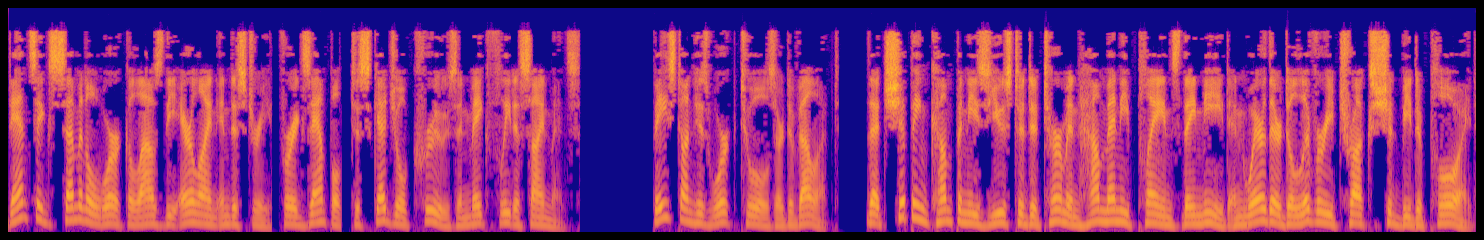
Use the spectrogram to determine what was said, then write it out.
Dantzig's seminal work allows the airline industry, for example, to schedule crews and make fleet assignments. Based on his work tools are developed. that shipping companies use to determine how many planes they need and where their delivery trucks should be deployed.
